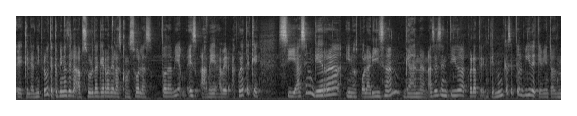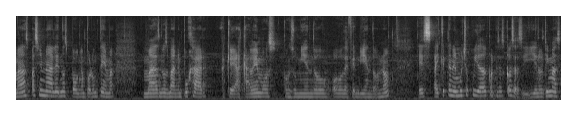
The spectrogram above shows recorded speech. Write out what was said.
eh, que le mi pregunta. ¿Qué opinas de la absurda guerra de las consolas? Todavía es, a ver, a ver, acuérdate que si hacen guerra y nos polarizan, ganan. Hace sentido, acuérdate que nunca se te olvide que mientras más pasionales nos pongan por un tema, más nos van a empujar a que acabemos consumiendo o defendiendo, ¿no? Es, hay que tener mucho cuidado con esas cosas y en últimas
